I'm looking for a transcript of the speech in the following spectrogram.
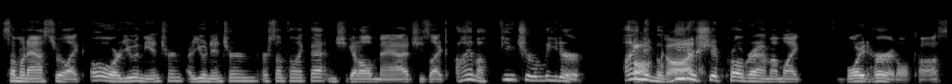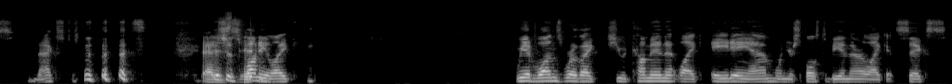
someone asked her like oh are you in the intern are you an intern or something like that? And she got all mad. She's like i'm a future leader. I'm Oh, in the God. leadership program. I'm like avoid her at all costs. Next. It's, That it's is just it- funny like we had ones where like she would come in at like 8 a.m when you're supposed to be in there like at 6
